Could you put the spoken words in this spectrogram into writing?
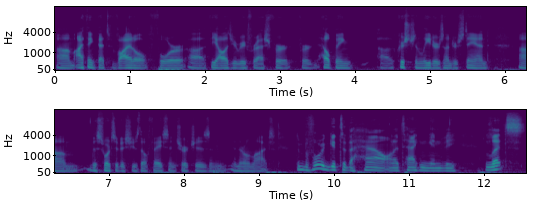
Um, I think that's vital for uh, theology refresh for for helping uh, Christian leaders understand um, the sorts of issues they'll face in churches and in their own lives. Before we get to the how on attacking envy, let's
